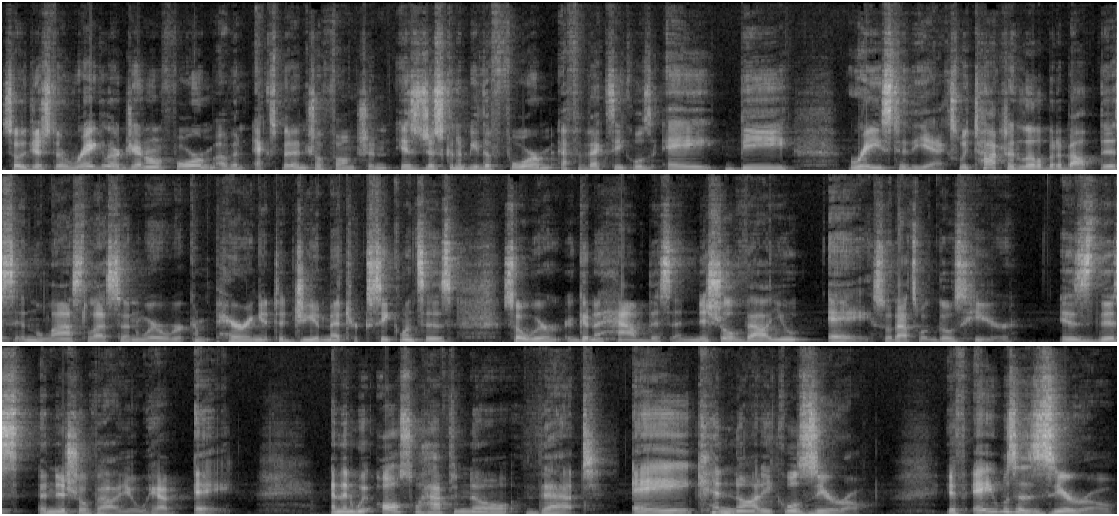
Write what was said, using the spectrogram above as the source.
So just a regular general form of an exponential function is just going to be the form f of x equals a b raised to the x. We talked a little bit about this in the last lesson where we're comparing it to geometric sequences. So we're going to have this initial value a. So that's what goes here is this initial value. We have a. And then we also have to know that a cannot equal 0. If a was a 0,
